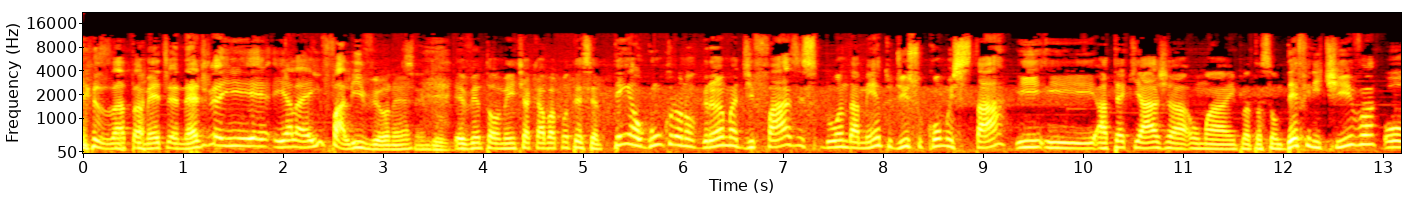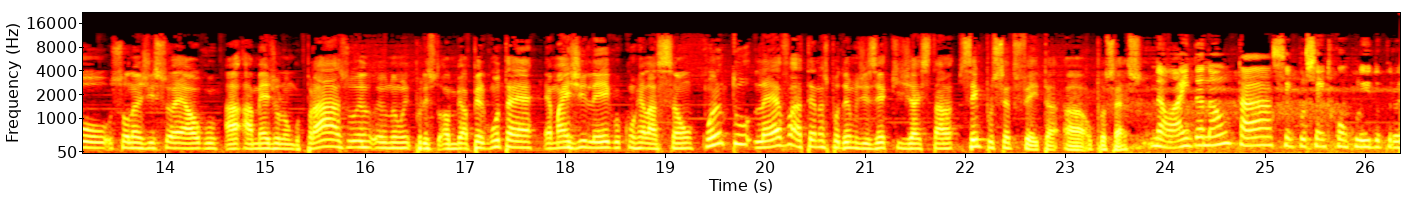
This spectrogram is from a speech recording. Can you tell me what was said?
Exatamente, é enérgica e, e ela é infalível, né? Sem dúvida. Eventualmente acaba acontecendo. Tem algum cronograma de fases do andamento disso, como está, e, e até que haja uma implantação definitiva? Ou, Solange, isso é algo a, a médio e longo prazo? Eu, eu não, por isso, a pergunta é, é mais de leigo com relação quanto leva até nós podemos dizer que já está 100% feita uh, o processo? Não, ainda não está 100% concluído o projeto,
